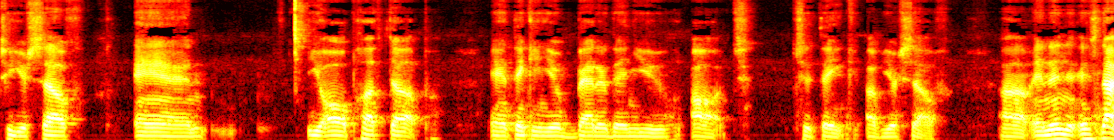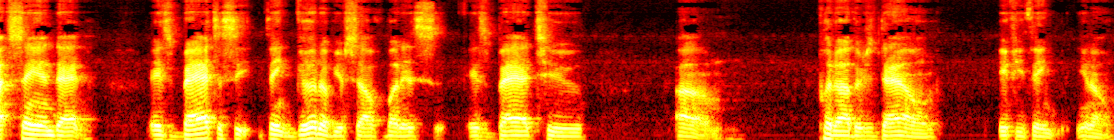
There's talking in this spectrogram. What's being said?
to yourself, and you're all puffed up and thinking you're better than you ought to think of yourself. Uh, and then it's not saying that it's bad to see think good of yourself, but it's it's bad to um, put others down if you think you know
